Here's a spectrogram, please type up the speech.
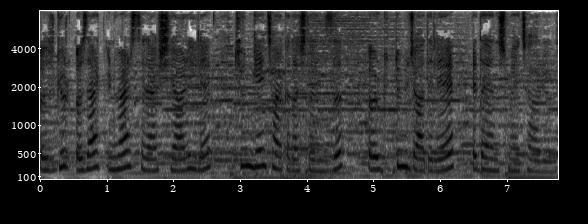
özgür özerk üniversiteler şiarı ile tüm genç arkadaşlarımızı örgütlü mücadeleye ve dayanışmaya çağırıyoruz.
